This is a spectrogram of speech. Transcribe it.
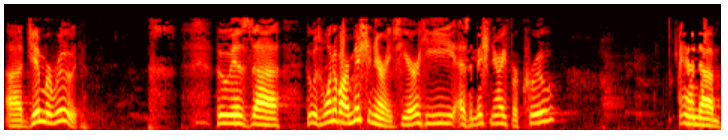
uh, Jim Marood, who is uh, who is one of our missionaries here. He is a missionary for Cru, and um,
